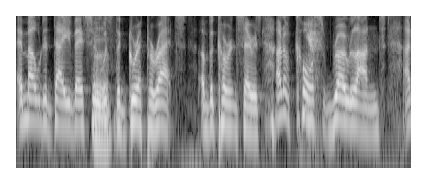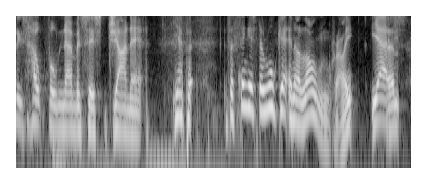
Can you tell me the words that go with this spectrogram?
Imelda Davis, who was the gripperette of the current series, and of course Roland and his helpful nemesis Janet. Yeah, but the thing is, they're all getting along, right? Yes. Um,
